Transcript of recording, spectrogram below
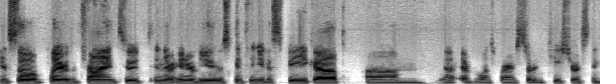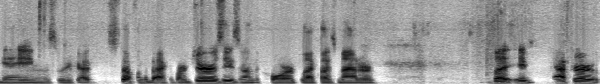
And so players are trying to, in their interviews, continue to speak up. Um, you know, everyone's wearing certain T-shirts to games. We've got stuff on the back of our jerseys and on the court, Black Lives Matter. But it after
